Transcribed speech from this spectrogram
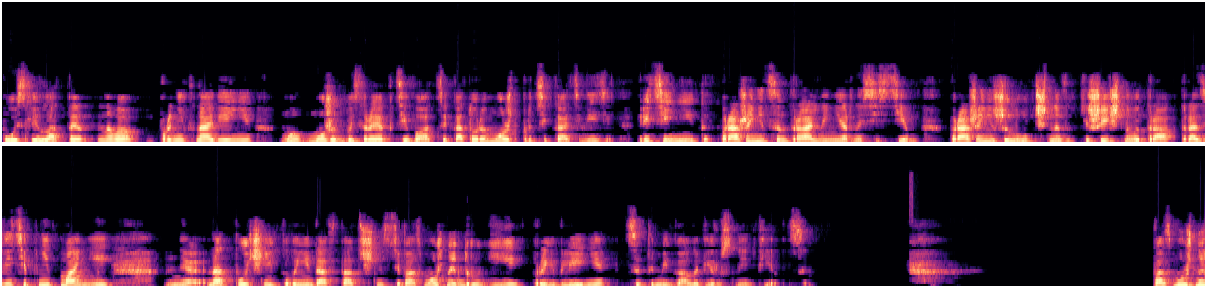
после латентного проникновения может быть реактивация, которая может протекать в виде ретинитов, поражения центральной нервной системы, поражения желудочного кишечного тракта, развития пневмонии, надпочечниковой недостаточности, возможны другие проявления цитомегаловирусной инфекции. Возможно,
